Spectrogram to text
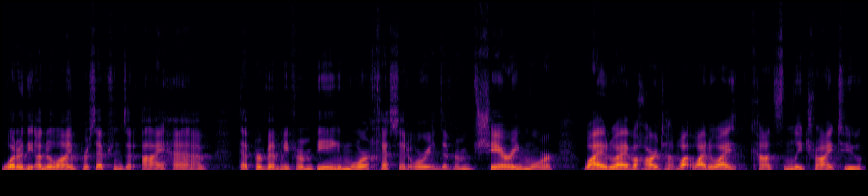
what are the underlying perceptions that I have that prevent me from being more chesed oriented, from sharing more? Why do I have a hard time? Why, why do I constantly try to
